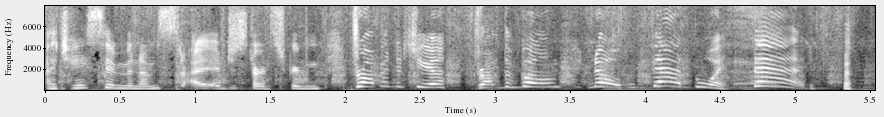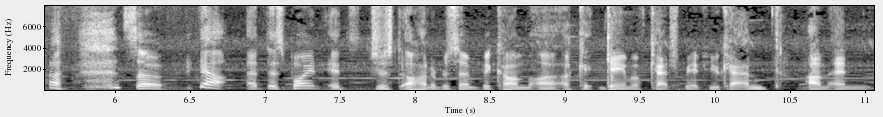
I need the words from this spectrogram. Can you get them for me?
I chase him and I'm st- I just start screaming, "Drop it, Nachia! Drop the bone! No, bad boy, bad!" So yeah, at this point, it's just 100% become a game of catch me if you can. Um, and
